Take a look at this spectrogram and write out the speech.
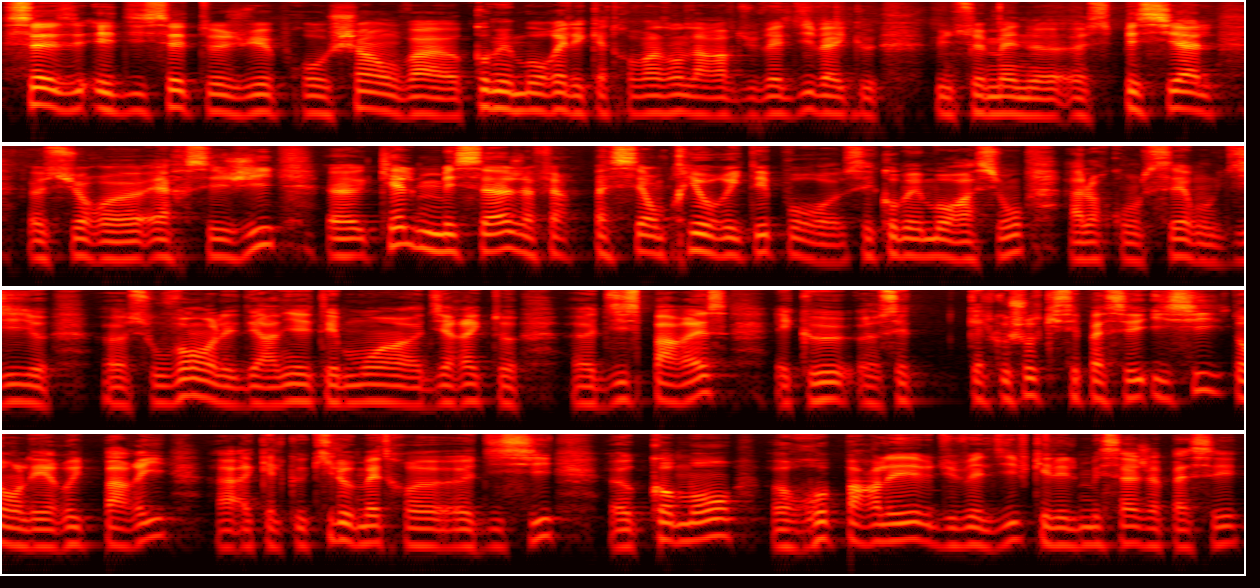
16 et 17 juillet prochain, on va commémorer les 80 ans de la rave du Veldiv avec euh, une semaine spéciale sur RCJ. Quel message à faire passer en priorité pour ces commémorations Alors qu'on le sait, on le dit souvent, les derniers témoins directs disparaissent et que c'est quelque chose qui s'est passé ici, dans les rues de Paris, à quelques kilomètres euh, d'ici. Euh, comment reparler du Veldiv? Quel est le message à passer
